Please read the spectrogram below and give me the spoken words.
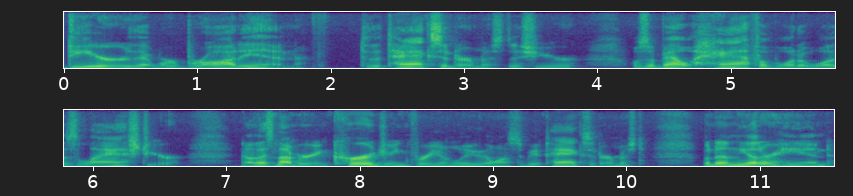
deer that were brought in to the taxidermist this year was about half of what it was last year. Now, that's not very encouraging for a young lady that wants to be a taxidermist. But on the other hand,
